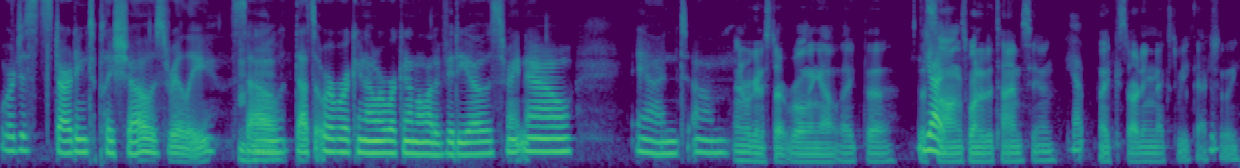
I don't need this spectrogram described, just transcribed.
we're just starting to play shows really. So Mhm. that's what we're working on. We're working on a lot of videos right now, and um, And we're gonna start rolling out like the, the Yeah. songs one at a time soon. Yep. Like starting next week actually.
